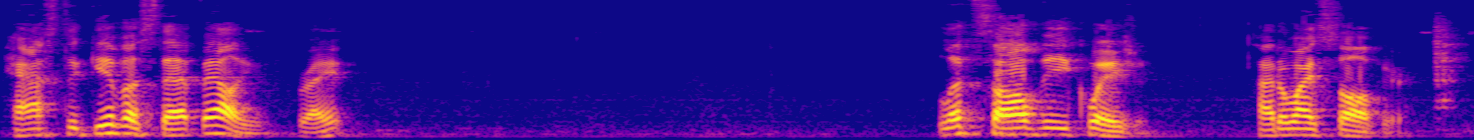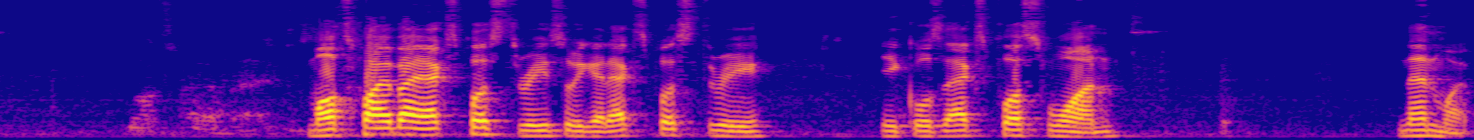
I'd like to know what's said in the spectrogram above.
has to give us that value, right? Let's solve the equation. How do I solve here? Multiply by x. Plus 3, so we get x plus 3 equals x plus 1. And then what?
